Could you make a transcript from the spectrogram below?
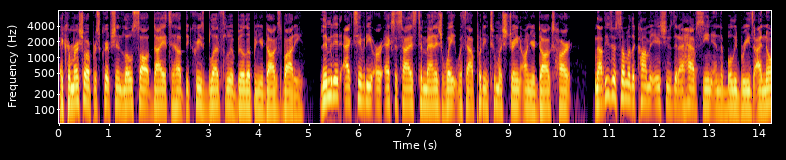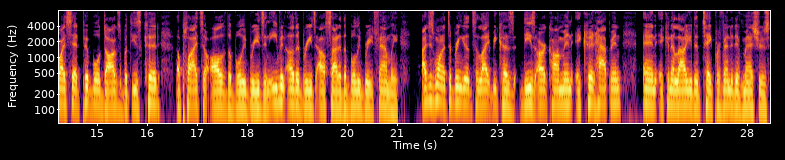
a commercial or prescription low salt diet to help decrease blood fluid buildup in your dog's body. Limited activity or exercise to manage weight without putting too much strain on your dog's heart now, these are some of the common issues that I have seen in the bully breeds. I know I said pit bull dogs, but these could apply to all of the bully breeds and even other breeds outside of the bully breed family. I just wanted to bring it to light because these are common. It could happen and it can allow you to take preventative measures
